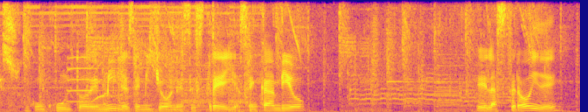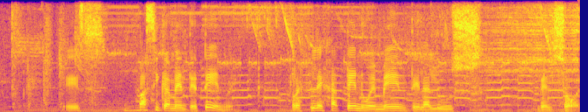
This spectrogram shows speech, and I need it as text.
Es un conjunto de miles de millones de estrellas. En cambio, el asteroide es básicamente tenue. Refleja tenuemente la luz del Sol.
